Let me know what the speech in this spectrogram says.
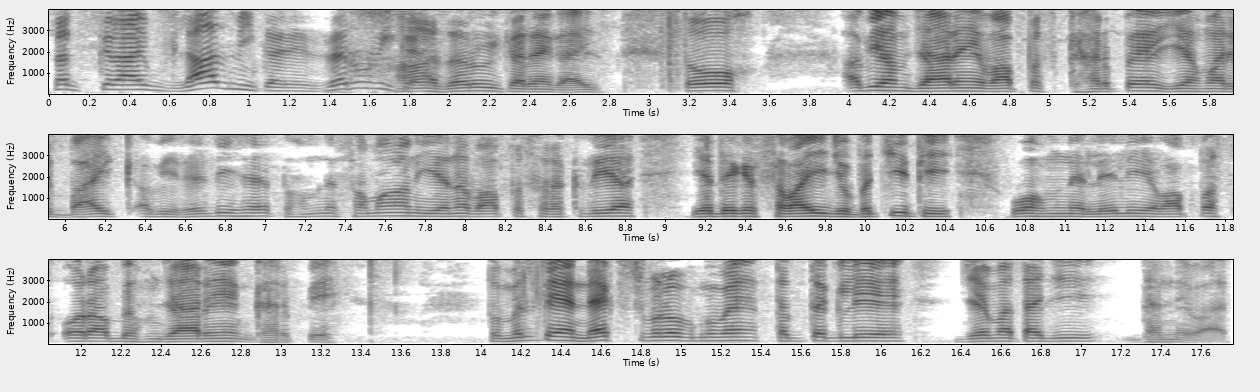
सब्सक्राइब लाजमी करें ज़रूरी हाँ करें। ज़रूर करें गाइज़ तो अभी हम जा रहे हैं वापस घर पे। ये हमारी बाइक अभी रेडी है तो हमने सामान ये ना वापस रख दिया। ये देखे सवाई जो बची थी वो हमने ले ली है वापस और अब हम जा रहे हैं घर पे। तो मिलते हैं नेक्स्ट ब्लॉग में। तब तक लिए जय माता जी धन्यवाद।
